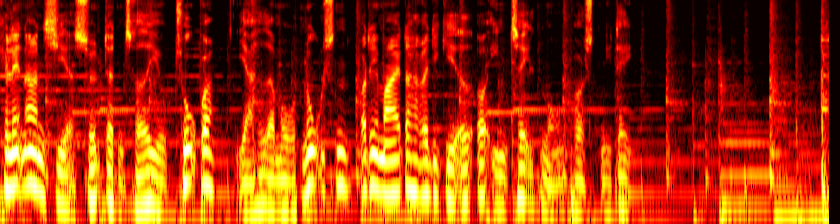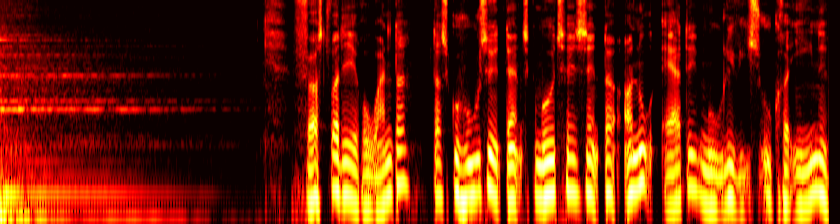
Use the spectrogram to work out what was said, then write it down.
Kalenderen siger søndag den 3. oktober. Jeg hedder Morten Olsen, og det er mig, der har redigeret og indtalt Morgenposten i dag. Først var det Rwanda, der skulle huse et dansk modtagelsescenter, og nu er det muligvis Ukraine.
